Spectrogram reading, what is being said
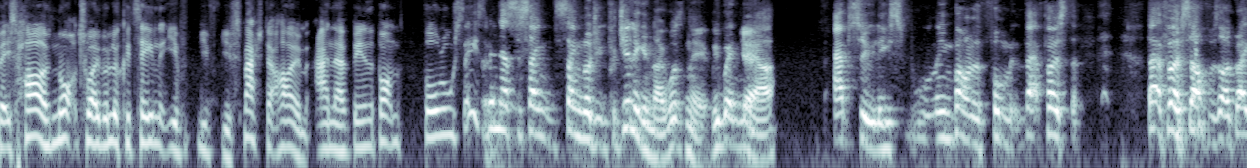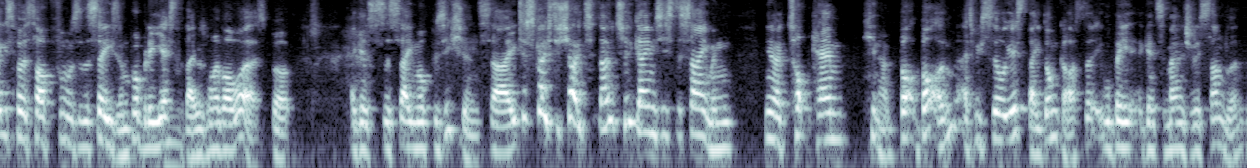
But it's hard not to overlook a team that you've you've, you've smashed at home and have been in the bottom four all season. I mean, that's the same same logic for Gillingham, though, wasn't it? We went Yeah. there, absolutely. I mean, one of the form that first that first half was our greatest first half performance of the season. Probably mm. yesterday was one of our worst, but against the same opposition. So it just goes to show no two games is the same. And you know, top cam, you know, bottom as we saw yesterday, Doncaster, it will be against the manager of Sunderland,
